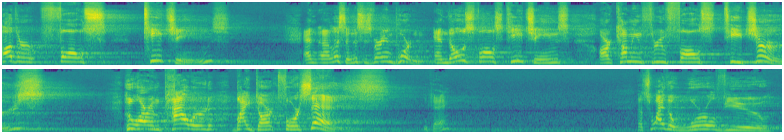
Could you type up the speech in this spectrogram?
other false teachings. And uh, listen, this is very important. And those false teachings are coming through false teachers who are empowered by dark forces. Okay? That's why the worldview,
